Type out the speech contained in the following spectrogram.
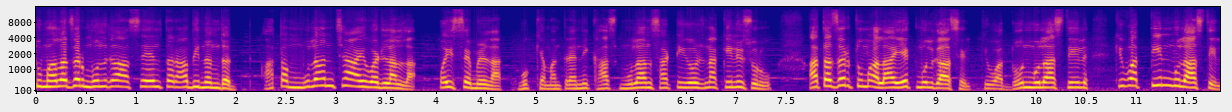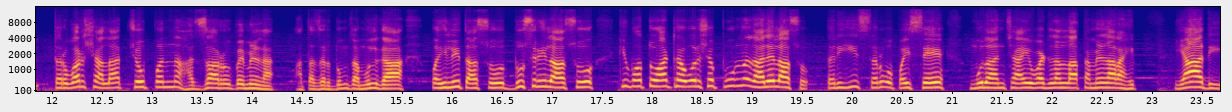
तुम्हाला जर मुलगा असेल तर अभिनंदन. आता मुलांच्या आईवडिलांना पैसे मिळणार. मुख्यमंत्र्यांनी खास मुलांसाठी योजना केली सुरू. आता जर तुम्हाला एक मुलगा असेल किंवा दोन मुलं असतील किंवा तीन मुलं असतील तर वर्षाला चोपन्न हजार रुपये मिळणार. आता जर तुमचा मुलगा पहिलीत असो दुसरीला असो किंवा तो अठरा वर्ष पूर्ण झालेला असो तरीही सर्व पैसे मुलांच्या आईवडिलांना आता मिळणार आहेत. याआधी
